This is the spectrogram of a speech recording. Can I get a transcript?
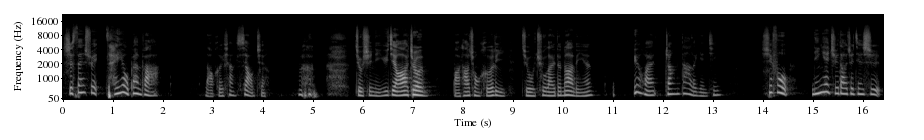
十三岁才有办法。”老和尚笑着：“ 就是你遇见阿正，把他从河里救出来的那年。”玉环张大了眼睛：“师傅，您也知道这件事？”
